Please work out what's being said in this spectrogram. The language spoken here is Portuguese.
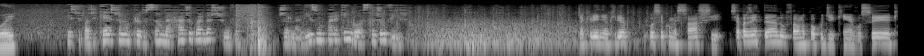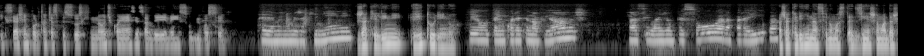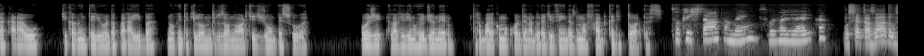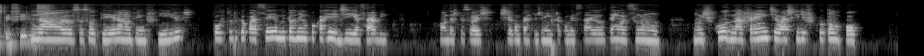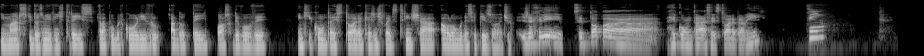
Oi. Este podcast é uma produção da Rádio Guarda-Chuva. Jornalismo para quem gosta de ouvir. Jaqueline, eu queria que você começasse se apresentando, falando um pouco de quem é você, o que você acha importante as pessoas que não te conhecem saberem sobre você. É, meu nome é Jaqueline. Jaqueline Vitorino. Eu tenho 49 anos. Nasci lá em João Pessoa, na Paraíba. A Jaqueline nasceu numa cidadezinha chamada Jacaraú, fica no interior da Paraíba, 90 quilômetros ao norte de João Pessoa. Hoje, ela vive no Rio de Janeiro, trabalha como coordenadora de vendas numa fábrica de tortas. Sou cristã também, sou evangélica. Você é casada? Você tem filhos? Não, eu sou solteira, não tenho filhos. Por tudo que eu passei, eu me tornei um pouco arredia, sabe? Quando as pessoas chegam perto de mim para conversar, eu tenho assim um, um escudo na frente, eu acho que dificultou um pouco. Em março de 2023, ela publicou o livro Adotei, Posso Devolver, em que conta a história que a gente vai destrinchar ao longo desse episódio. Jaqueline, você topa recontar essa história para mim? Sim.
